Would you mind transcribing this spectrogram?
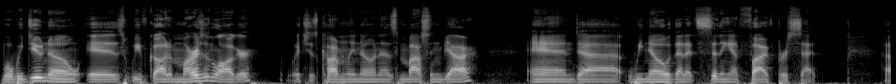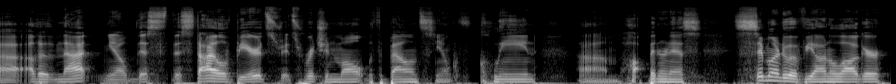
what we do know is we've got a marzen lager which is commonly known as marzenbier and uh, we know that it's sitting at 5% uh, other than that you know this this style of beer it's, it's rich in malt with a balance you know clean um, hot bitterness similar to a vienna lager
